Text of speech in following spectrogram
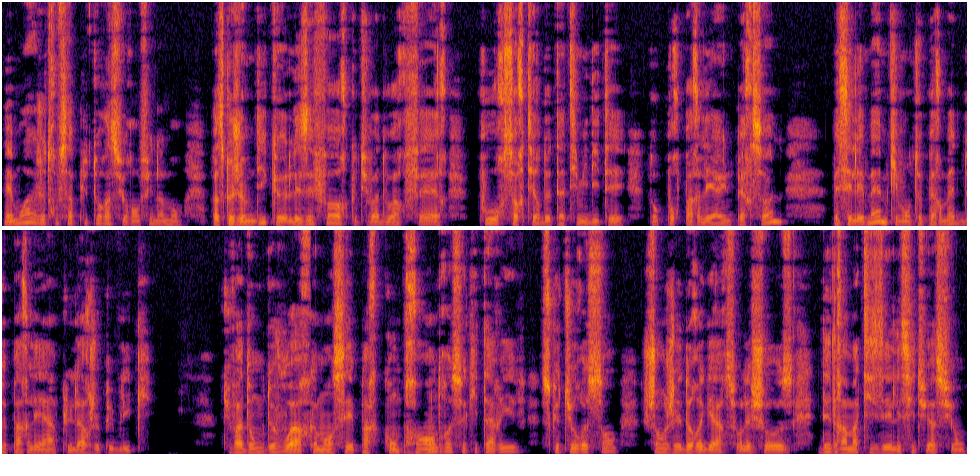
mais moi je trouve ça plutôt rassurant finalement, parce que je me dis que les efforts que tu vas devoir faire pour sortir de ta timidité, donc pour parler à une personne, ben, c'est les mêmes qui vont te permettre de parler à un plus large public. Tu vas donc devoir commencer par comprendre ce qui t'arrive, ce que tu ressens, changer de regard sur les choses, dédramatiser les situations,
